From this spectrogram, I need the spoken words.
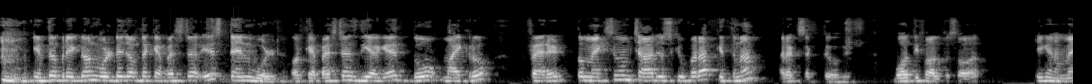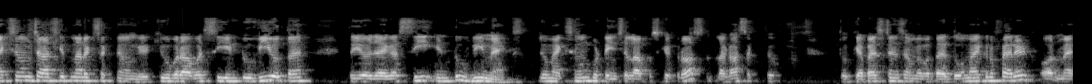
If the breakdown voltage of the capacitor is 10 volt और कैपेसिटेंस दिया गया है दो माइक्रो फेरेड तो मैक्सिमम चार्ज उसके ऊपर आप कितना रख सकते होगे? बहुत ही फालतू सवाल। ठीक है ना? मैक्सिमम चार्ज कितना रख सकते होंगे? क्यू बराबर सी इंटू वी होता है तो ये हो जाएगा सी इंटू वी मैक्स जो मैक्सिमम पोटेंशियल आप उसके क्रॉस लगा सकते हो। तो कैपेसिटेंस हमें बताया दो माइक्रोफेरेड और मैं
